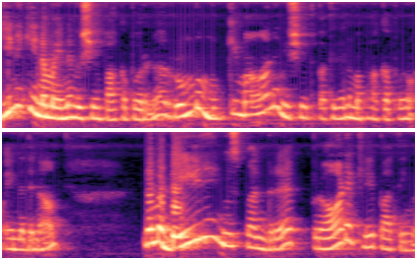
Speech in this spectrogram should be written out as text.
இன்னைக்கு நம்ம என்ன விஷயம் பார்க்க போறோம்னா ரொம்ப முக்கியமான விஷயத்தை பற்றி தான் நம்ம பார்க்க போகிறோம் என்னதுன்னா நம்ம டெய்லி யூஸ் பண்ணுற ப்ராடக்ட்லேயே பார்த்தீங்க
